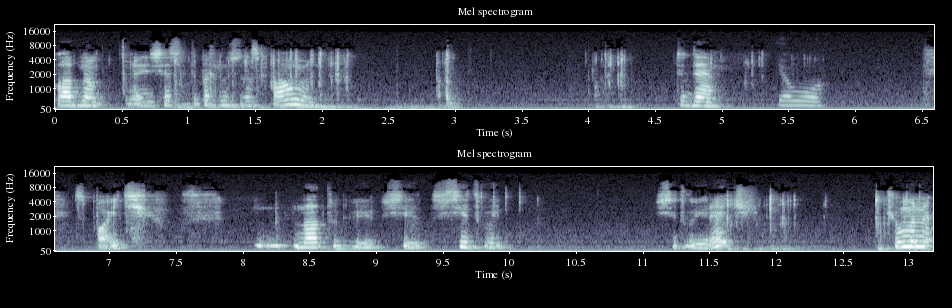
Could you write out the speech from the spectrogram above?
Ладно, зараз я тепер на спаун. Ти де? Я во. Спать. На тобі всі, всі твої. Всі твої речі? Чому мене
